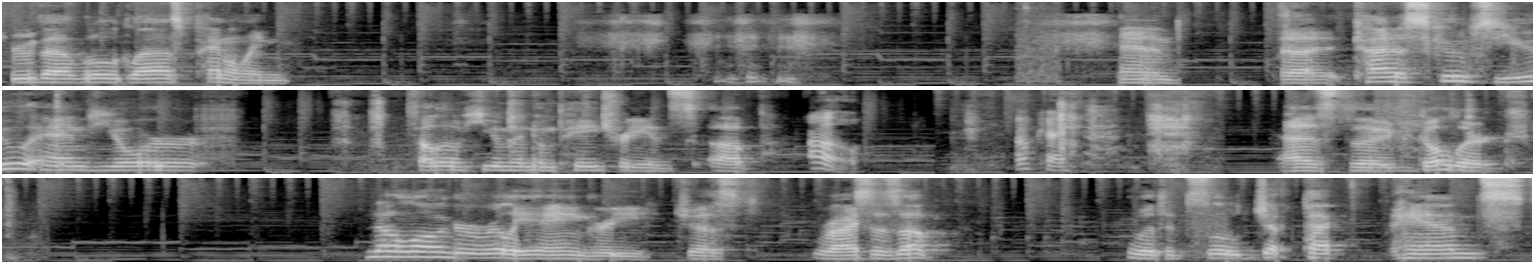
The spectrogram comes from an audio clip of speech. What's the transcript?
through that little glass paneling and uh, kind of scoops you and your fellow human compatriots up Oh. Okay. as the Golurk, no longer really angry, just rises up with its little jetpack hands.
